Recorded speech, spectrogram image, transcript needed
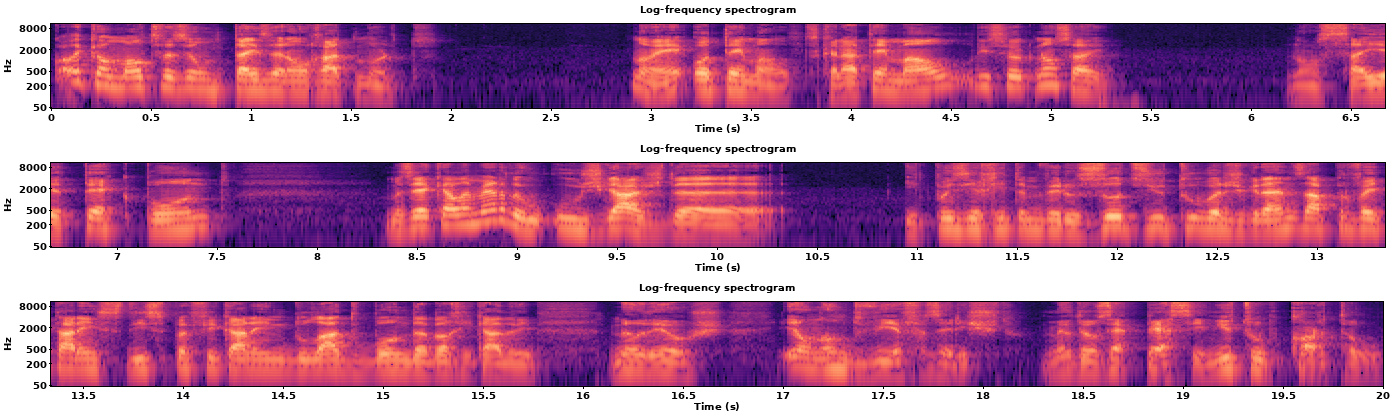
qual é que é o mal de fazer um taser a um rato morto? Não é? Ou tem mal? Se calhar tem mal, isso eu que não sei. Não sei até que ponto. Mas é aquela merda. Os gajos da, e depois irrita-me ver os outros youtubers grandes a aproveitarem-se disso para ficarem do lado bom da barricada. Tipo, meu Deus, ele não devia fazer isto. Meu Deus, é péssimo. YouTube corta-o.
